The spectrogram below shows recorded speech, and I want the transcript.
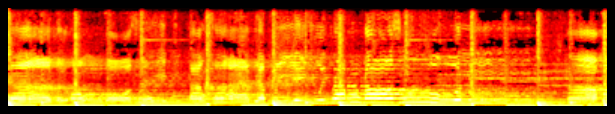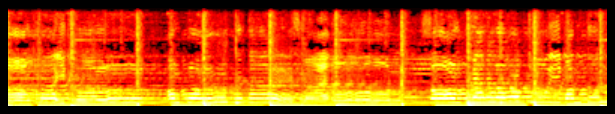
ញ៉ាទៅអង្គវស្រីតាមខ្សែព្រះពីជួយប្រាប់ដល់សួនថាបងខ្វាយខ្វល់អំពលព្រោះតែស្នេហ៍អូនសូមព្រះលោកជួយបន្ទន់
